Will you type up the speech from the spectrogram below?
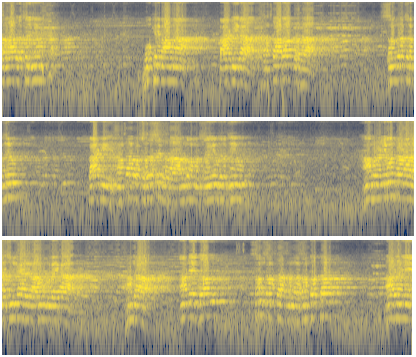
सभाध्यक्षज्यू मुख्य पाहुना पार्टीका संस्थापक तथा संरक्षकज्यू पार्टी संस्थापक सदस्य तथा आन्दोलन संयोजकज्यू हाम्रो निमन्त्रणालाई स्वीकारेर आउनुभएका हाम्रा अन्य दल सङ्घ संस्थासँग सम्बद्ध आदरणीय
